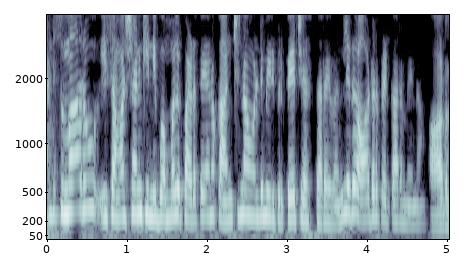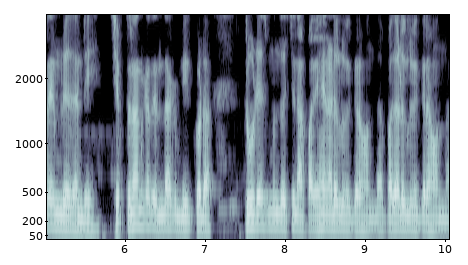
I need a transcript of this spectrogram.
అంటే సుమారు ఈ సంవత్సరానికి ఇన్ని బొమ్మలు పడతాయని ఒక అంచనా ఉండి మీరు ప్రిపేర్ చేస్తారా ఇవన్నీ? లేదా ఆర్డర్ ప్రకారమేనా? ఆర్డర్ ఏం లేదండి. చెప్తున్నాను కదా ఇందాక మీకు కూడా టూ డేస్ ముందు వచ్చి నాకు పదిహేను అడుగుల విగ్రహం ఉందా? పది అడుగుల విగ్రహం ఉందా?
